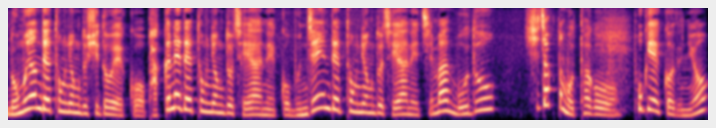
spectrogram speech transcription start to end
노무현 대통령도 시도했고 박근혜 대통령도 제안했고 문재인 대통령도 제안했지만 모두 시작도 못하고 포기했거든요.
